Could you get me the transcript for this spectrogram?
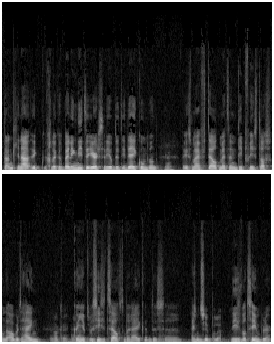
dank je. Nou, ik, gelukkig ben ik niet de eerste die op dit idee komt, want Ja. er is mij verteld met een diepvriestas van de Albert Heijn ja, kun je natuurlijk. precies hetzelfde bereiken. Dus, eh, Dat is en wat simpeler. die is wat simpeler.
